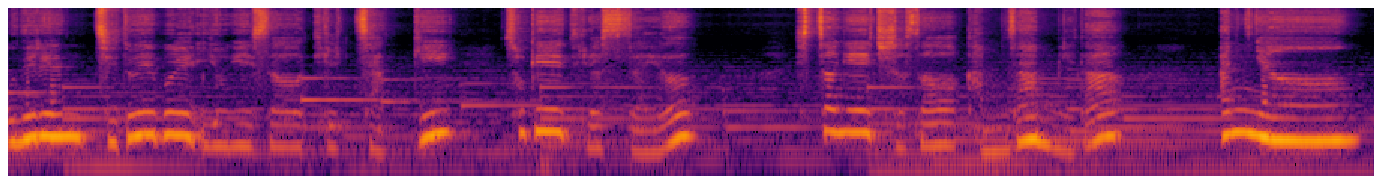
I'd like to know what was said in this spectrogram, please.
오늘은 지도 앱을 이용해서 길 찾기 소개해 드렸어요. 시청해 주셔서 감사합니다. 안녕.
